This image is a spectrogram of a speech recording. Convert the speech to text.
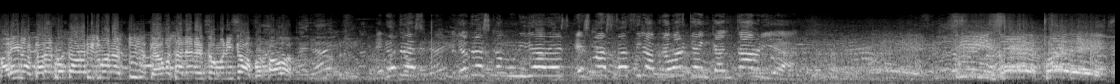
Marina, que ahora el protagonismo no es tuyo, que vamos a leer el comunicado, por favor. en otras, en otras comunidades es más fácil aprobar que en Cantabria. ¡Sí se puede!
